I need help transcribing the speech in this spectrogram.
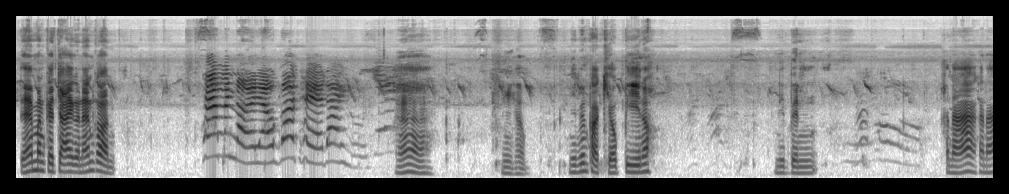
แต่ให้มันกระจายกว่านั้นก่อน ถ้ามันหน่อยแล้วก็เทได้เลยอ่า นี่ครับ นี่เป็นผักเขียวปีเนาะนี่เป็นคะน้าคะน้า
